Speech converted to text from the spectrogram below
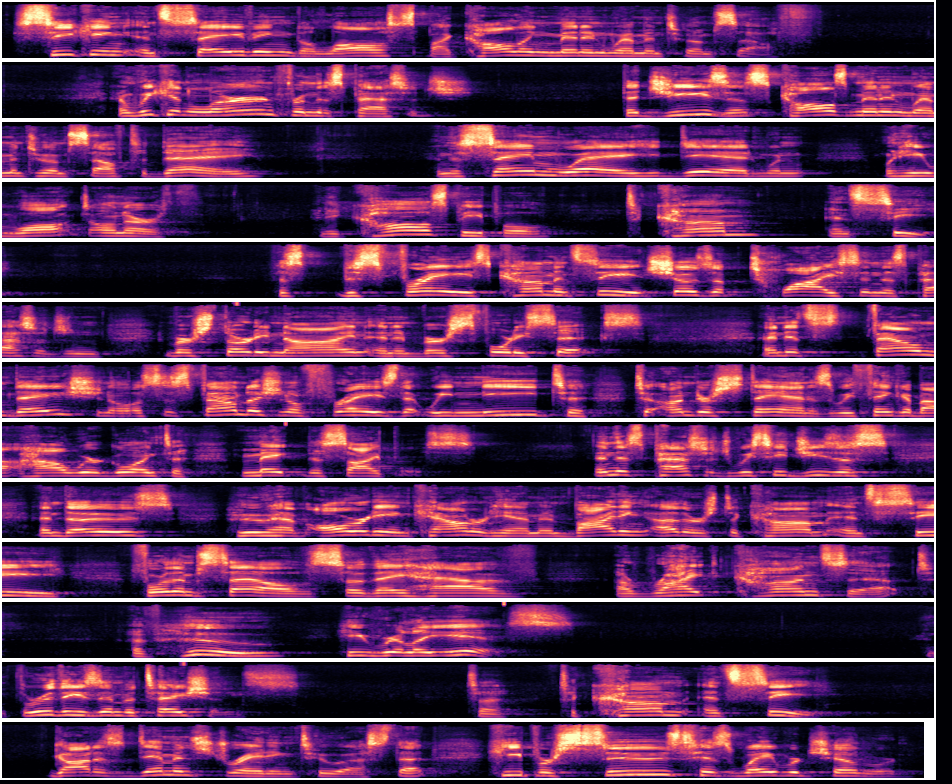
seeking and saving the lost by calling men and women to himself. And we can learn from this passage that Jesus calls men and women to himself today in the same way he did when, when he walked on earth. And he calls people to come and see. This, this phrase, come and see, it shows up twice in this passage in verse 39 and in verse 46. And it's foundational. It's this foundational phrase that we need to, to understand as we think about how we're going to make disciples. In this passage, we see Jesus and those who have already encountered him inviting others to come and see for themselves so they have a right concept of who he really is. And through these invitations to, to come and see, God is demonstrating to us that he pursues his wayward children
